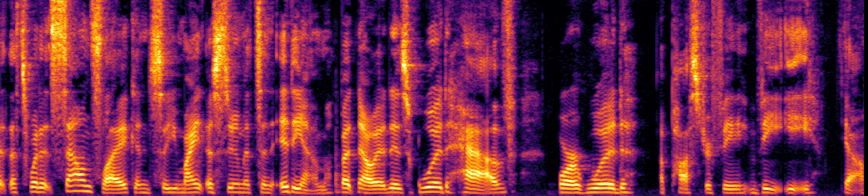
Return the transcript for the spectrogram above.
it. That's what it sounds like and so you might assume it's an idiom but no it is would have or would apostrophe ve yeah.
